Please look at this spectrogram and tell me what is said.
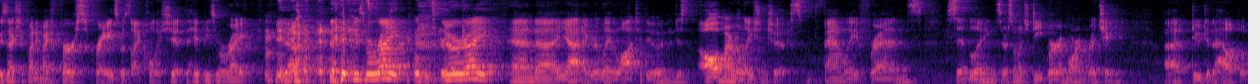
was actually funny my first phrase was like holy shit the hippies were right you know the hippies were right they were right and uh, yeah and i relate a lot to do and just all of my relationships family friends siblings—they're so much deeper and more enriching uh, due to the help of,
